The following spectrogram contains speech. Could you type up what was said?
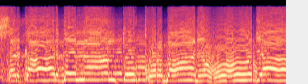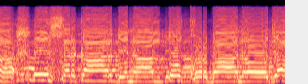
سرکار دے نام تو قربان ہو جا۔ اے سرکار دے نام تو قربان ہو جا۔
